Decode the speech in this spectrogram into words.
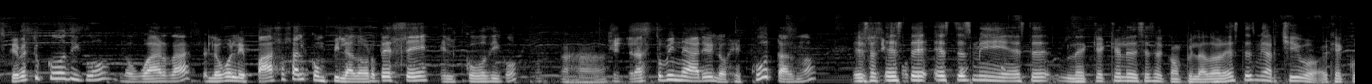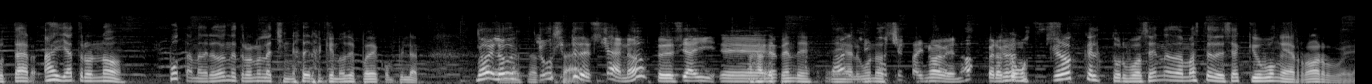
escribes tu código, lo guardas, luego le pasas al compilador de C el código, Ajá. generas tu binario y lo ejecutas, ¿no? Este, este es mi, este, le, ¿qué, ¿qué le decías al compilador? Este es mi archivo, ejecutar. Ay, ya tronó. Puta madre, ¿dónde tronó la chingadera que no se puede compilar? No, y luego, a luego sí te decía, ¿no? Te decía ahí, eh, Ajá, depende. En algunos. 189, ¿no? Pero Creo, como creo que el Turbo C nada más te decía que hubo un error, güey.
